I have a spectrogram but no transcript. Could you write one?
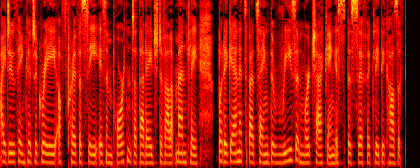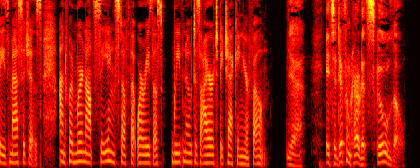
I do think a degree of privacy is important at that age developmentally. But again, it's about saying the reason we're checking is specifically because of these messages. And when we're not seeing stuff that worries us, we've no desire to be checking your phone. Yeah. It's a different crowd at school, though.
